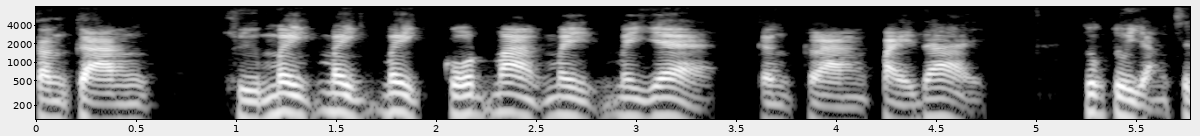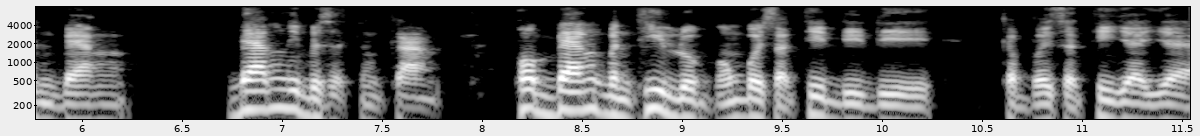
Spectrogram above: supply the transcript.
กลางกลางคือไม่ไม่ไม่โกรดมากไม่ไม่แย่กลางกลางไปได้ยกตัวอย่างเช่นแบงค์แบงค์นี่บริษัทกลางกลางเพราะแบงค์เป็นที่รวมของบริษัทที่ดีๆ กับบริษัทที่แย่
